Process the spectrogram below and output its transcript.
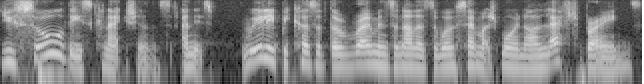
you saw these connections, and it's really because of the Romans and others that were so much more in our left brains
